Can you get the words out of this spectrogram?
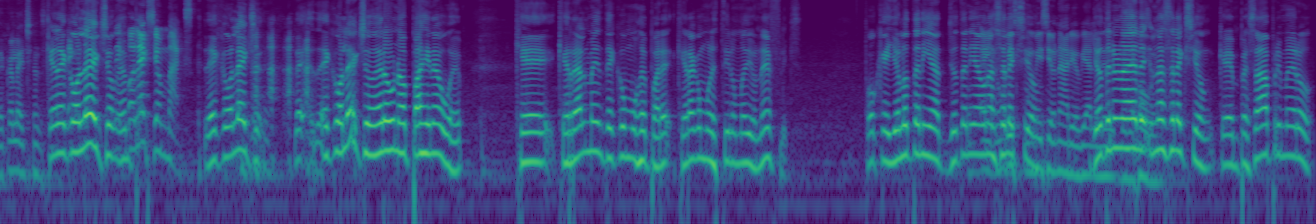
The Collections. Que The Collection... The en- Collection Max. The Collection. The, The Collection era una página web que, que realmente como se pare- que era como el estilo medio Netflix. Porque yo lo tenía, yo tenía una un selección. un visionario, Bialy, Yo de- tenía una selección que empezaba primero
